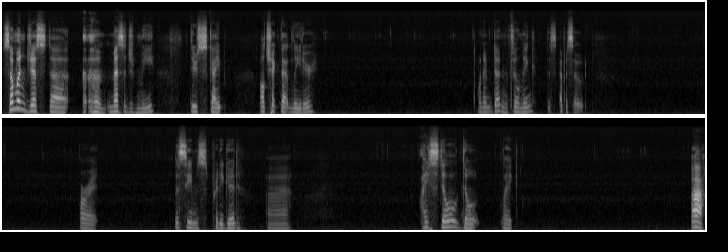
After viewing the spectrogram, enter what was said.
someone just uh, messaged me through Skype I'll check that later. When I'm done filming this episode. Alright. This seems pretty good. Uh, I still don't, like... Ah!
